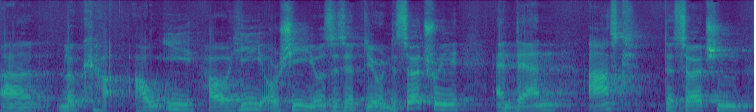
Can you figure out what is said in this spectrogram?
uh, look how he, how he or she uses it during the surgery, and then ask the surgeon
